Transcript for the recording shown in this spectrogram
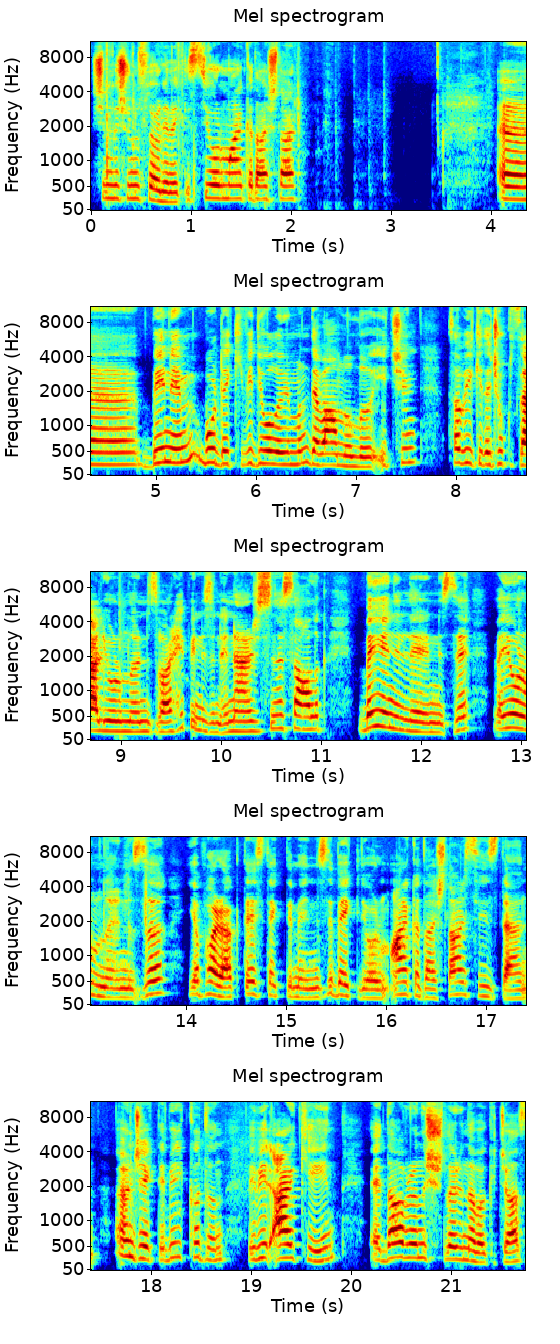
Şimdi şunu söylemek istiyorum arkadaşlar. Ee, benim buradaki videolarımın devamlılığı için tabii ki de çok güzel yorumlarınız var. Hepinizin enerjisine sağlık. Beğenilerinizi ve yorumlarınızı yaparak desteklemenizi bekliyorum arkadaşlar sizden. Öncelikle bir kadın ve bir erkeğin e, davranışlarına bakacağız.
